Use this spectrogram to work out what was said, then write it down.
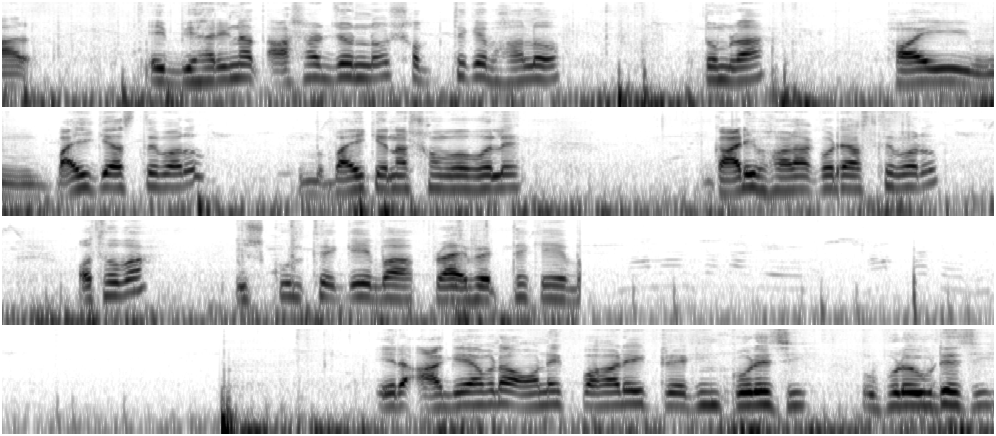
আর এই বিহারীনাথ আসার জন্য সব থেকে ভালো তোমরা হয় বাইকে আসতে পারো, বাইকে না সম্ভব হলে গাড়ি ভাড়া করে আসতে পারো, অথবা স্কুল থেকে বা প্রাইভেট থেকে এর আগে আমরা অনেক পাহাড়েই ট্রেকিং করেছি, উপরে উঠেছি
